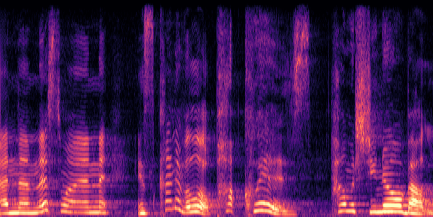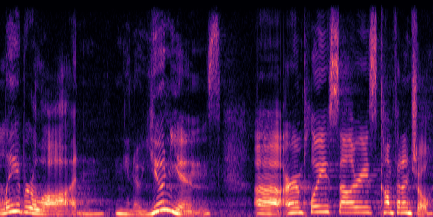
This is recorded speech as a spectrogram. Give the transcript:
And then this one is kind of a little pop quiz. How much do you know about labor law and you know, unions? Uh, are employees' salaries confidential?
